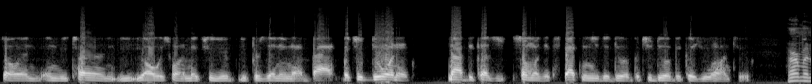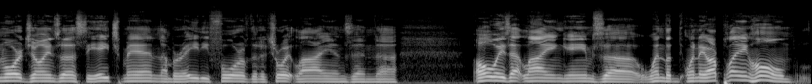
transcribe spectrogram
So in, in return, you, you always want to make sure you're, you're presenting that back. But you're doing it not because someone's expecting you to do it, but you do it because you want to. Herman Moore joins us, the H man, number 84 of the Detroit Lions, and uh, always at Lion games uh, when the when they are playing home.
